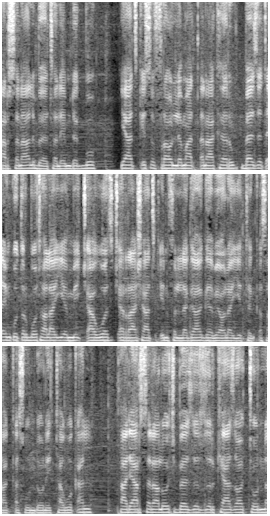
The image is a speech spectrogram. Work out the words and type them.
አርሰናል በተለይም ደግሞ የአጥቂ ስፍራውን ለማጠናከር በዘጠኝ ቁጥር ቦታ ላይ የሚጫወት ጨራሽ አጥቂን ፍለጋ ገበያው ላይ እየተንቀሳቀሱ እንደሆነ ይታወቃል። ታዲያ አርሰናሎች በዝርዝር ከያዟቸውና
